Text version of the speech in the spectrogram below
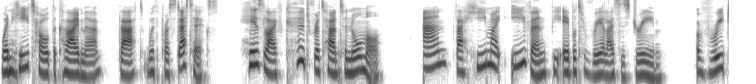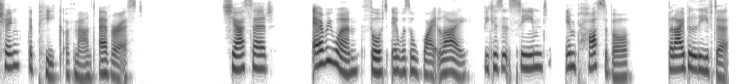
When he told the climber that with prosthetics, his life could return to normal and that he might even be able to realize his dream of reaching the peak of Mount Everest. Xia said, Everyone thought it was a white lie because it seemed impossible, but I believed it.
